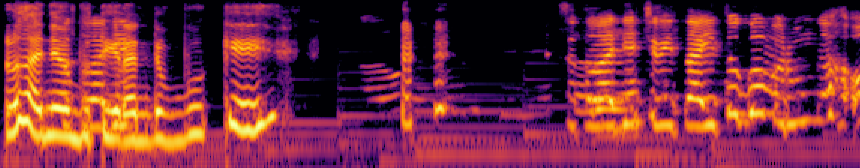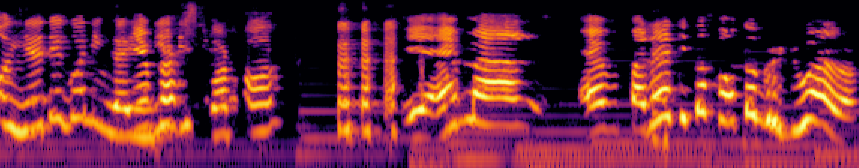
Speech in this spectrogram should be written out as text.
Lu hanya Setelah butiran debu, Kay. Setelah dia cerita itu gue baru ngeh, oh iya deh gue ninggalin Iya, dia pas- di sport hall. Iya emang eh, padahal kita foto berdua loh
